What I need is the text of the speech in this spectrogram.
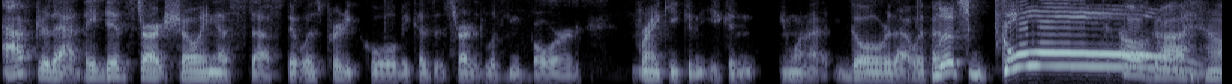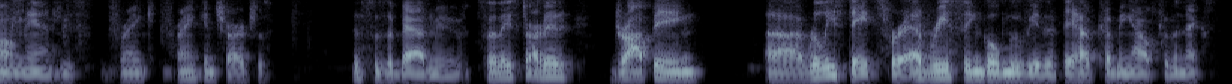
after that they did start showing us stuff that was pretty cool because it started looking forward. Frank, you can you can you want to go over that with us? Let's go! Oh god! Oh man, he's Frank. Frank in charge of This was a bad move. So they started dropping uh, release dates for every single movie that they have coming out for the next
